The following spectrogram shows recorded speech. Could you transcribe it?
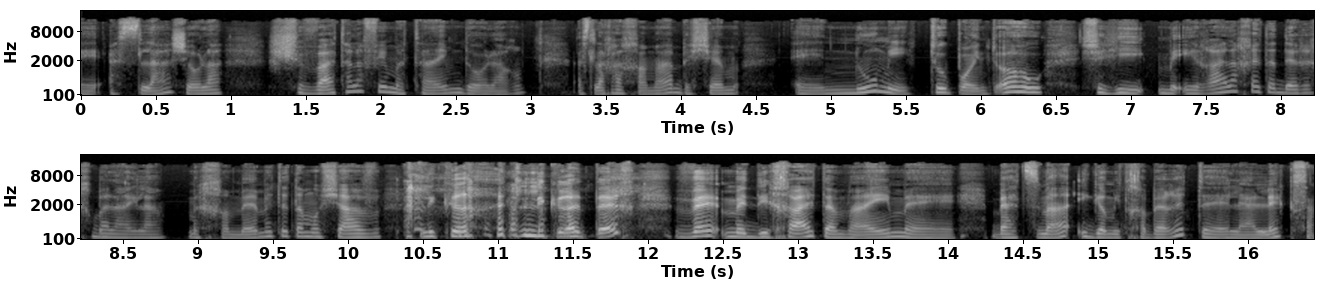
אה, אסלה שעולה 7,200 דולר, אסלה חכמה בשם אה, Numi 2.0, שהיא מאירה לך את הדרך בלילה, מחממת את המושב לקראת, לקראתך ומדיחה את המים אה, בעצמה. היא גם מתחברת אה, לאלקסה.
